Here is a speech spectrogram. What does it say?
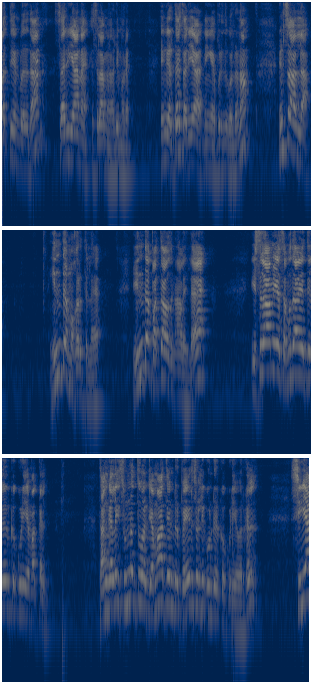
பத்து என்பது தான் சரியான இஸ்லாமிய வழிமுறை. எங்கிறத சரியாக நீங்கள் புரிந்து கொள்ளணும். இன்சா அல்லா இந்த முகரத்தில் இந்த பத்தாவது நாளையில் இஸ்லாமிய சமுதாயத்தில் இருக்கக்கூடிய மக்கள் தங்களை சுண்ணத்துவல் ஜமாத் என்று பெயர் சொல்லி கொண்டிருக்கக்கூடியவர்கள் ஷியா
